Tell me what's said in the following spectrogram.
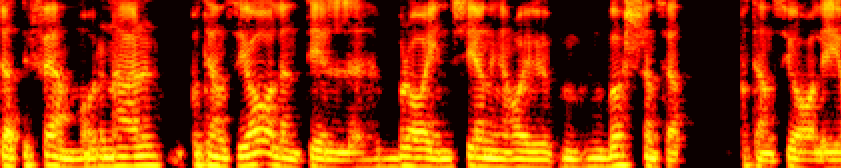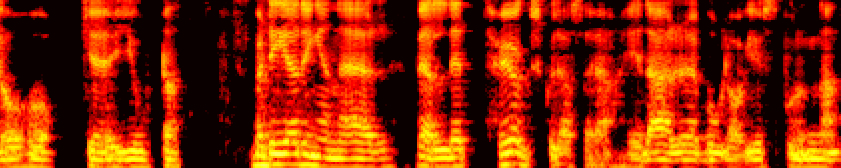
35 och den här potentialen till bra intjäning har ju börsen sett potential i och, och gjort att värderingen är väldigt hög skulle jag säga i det här bolaget just på grund av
